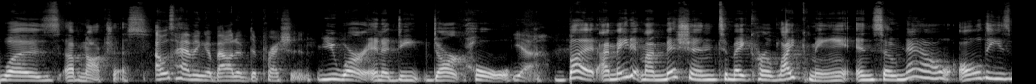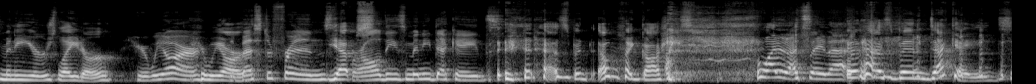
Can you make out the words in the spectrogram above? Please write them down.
was obnoxious. i was having a bout of depression You were in a deep, dark hole. yeah But I made it my mission to make her like me. And so now, all these many years later, here we are Here we are. the best of friends Yep. for all these many decades it has been, oh my gosh, why did i say that it has been decades.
